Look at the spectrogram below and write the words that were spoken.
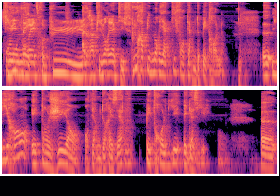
qui lui pourrait être plus rapidement réactif. Plus rapidement réactif en termes de pétrole. Euh, L'Iran est un géant en termes de réserves pétroliers et gaziers. Euh,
